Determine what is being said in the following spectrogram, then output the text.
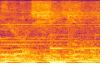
你若欺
